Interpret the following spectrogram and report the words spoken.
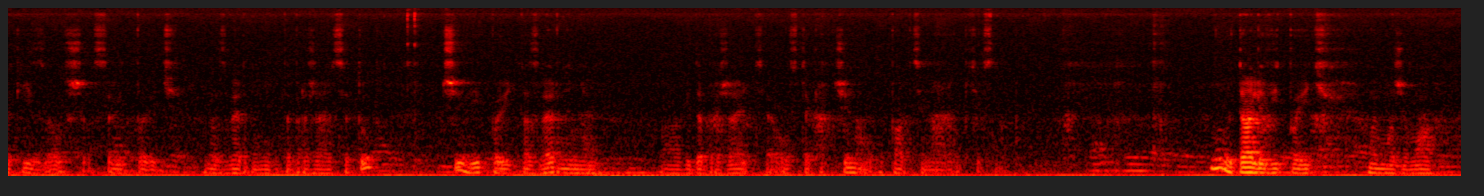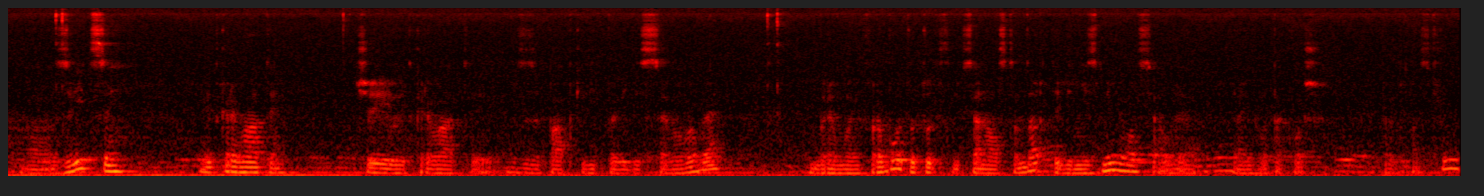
такий залишився. Відповідь на звернення відображається тут, чи відповідь на звернення відображається ось таким чином у папці на опції СНАП. Ну і далі відповідь ми можемо звідси відкривати, чи відкривати з папки відповіді з СВВВ. Беремо їх в роботу. Тут функціонал стандарти, він не змінювався, але я його також продемонструю.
